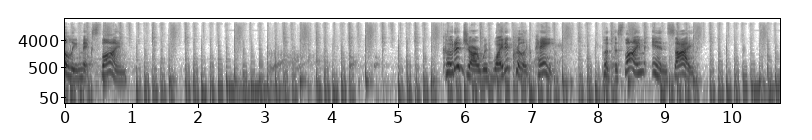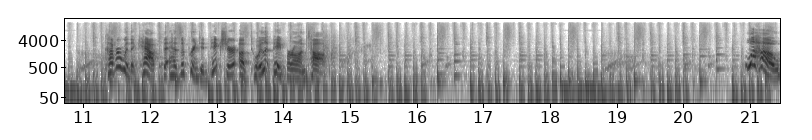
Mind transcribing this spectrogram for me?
thoroughly mix slime. A jar with white acrylic paint. Put the slime inside. Cover with a cap that has a printed picture of toilet paper on top. Whoa!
